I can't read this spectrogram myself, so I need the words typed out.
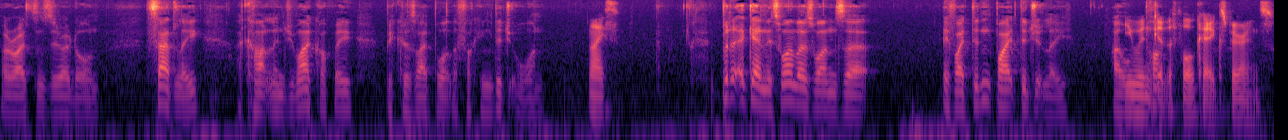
Horizon Zero Dawn. Sadly, I can't lend you my copy because I bought the fucking digital one. Nice. But again, it's one of those ones that if I didn't buy it digitally, I you wouldn't get the 4K experience.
